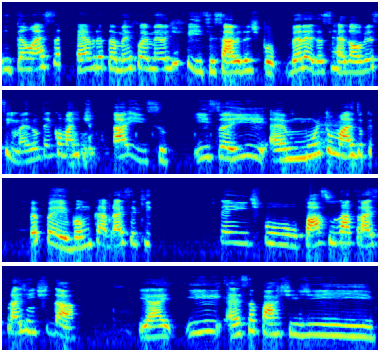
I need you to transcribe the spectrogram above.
Então, essa quebra também foi meio difícil, sabe? Do, tipo, beleza, se resolve assim, mas não tem como a gente mudar isso. Isso aí é muito mais do que PP. Vamos quebrar isso aqui. Tem, tipo, passos atrás pra gente dar. E aí, e essa parte de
